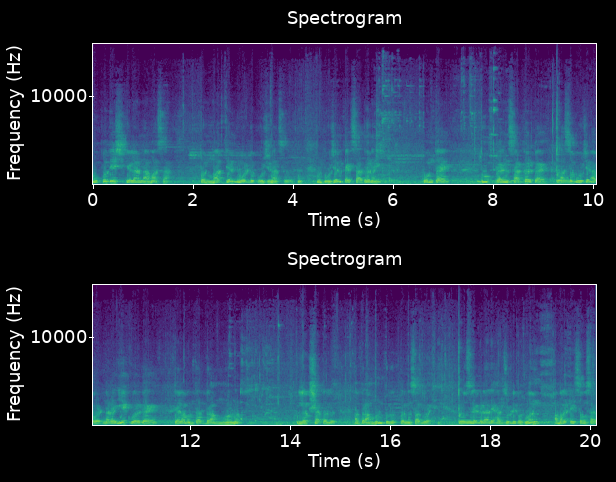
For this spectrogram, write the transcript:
उपदेश केला नामाचा पण माध्यम निवडलं भोजनाचं. भोजन काय साधन आहे कोणतं आहे? तूप काय साखर काय? असं भोजन आवडणारा एक वर्ग आहे त्याला म्हणतात ब्राह्मण. लक्षात आलं. हा ब्राह्मण कुलोत्पन्न साधू आहे. दुसऱ्याकडे आले हात जोडले भगवान आम्हाला काही संसार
